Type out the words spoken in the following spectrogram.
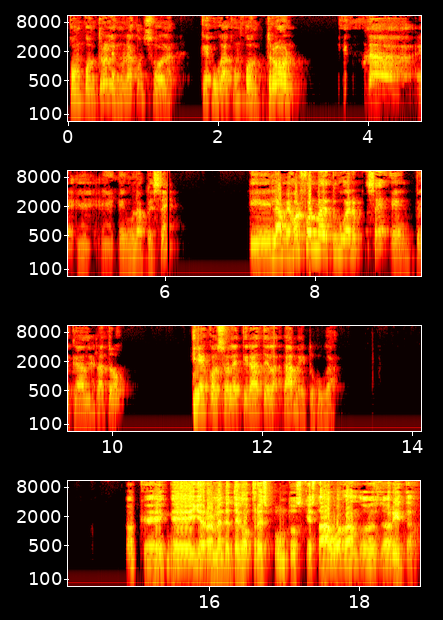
con control en una consola que jugar con control en una, en, una PC. Y la mejor forma de tú jugar en PC es en teclado y ratón. Y en consola es tirarte la cama y tú jugar. Ok, eh, yo realmente tengo tres puntos que estaba guardando desde ahorita,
